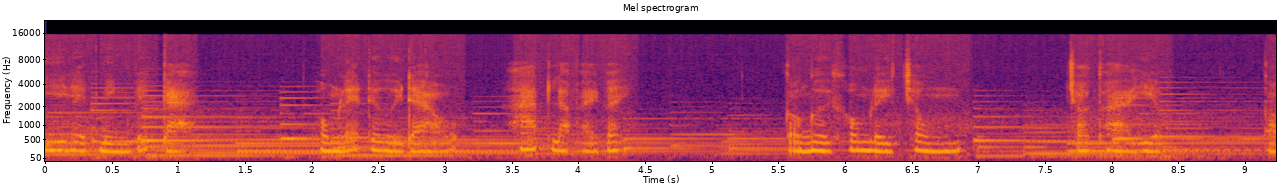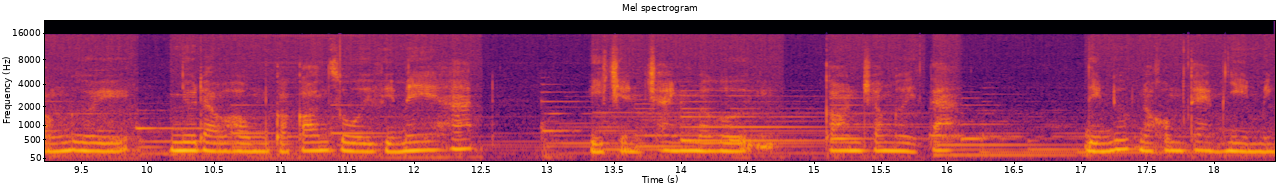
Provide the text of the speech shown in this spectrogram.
y hệt mình vậy cả. Không lẽ đời Đào hát là phải vậy? Có người không lấy chồng cho thỏa hiệp, Có người như Đào Hồng có con rồi vì mê hát, Vì chiến tranh mà gửi con cho người ta. Đến nước nó không thèm nhìn mình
